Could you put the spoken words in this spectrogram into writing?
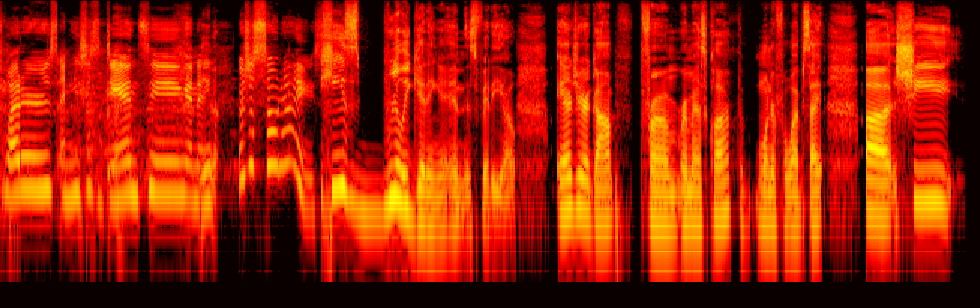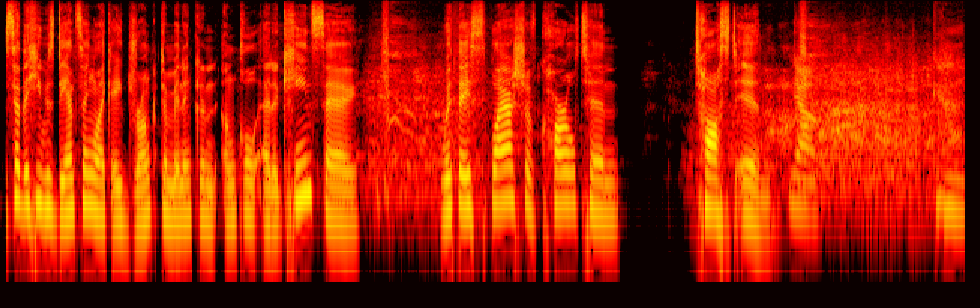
sweaters, and he's just dancing, and it, You know- it was just so nice. He's really getting it in this video. Andrea Gompf from Remezcla, the wonderful website, uh, she said that he was dancing like a drunk Dominican uncle at a quince with a splash of Carlton tossed in. yeah. God.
